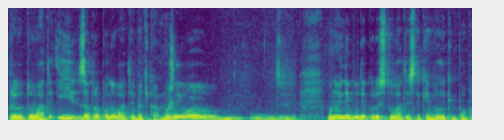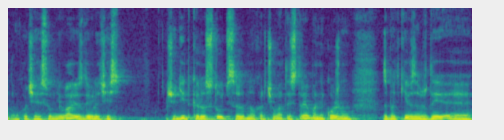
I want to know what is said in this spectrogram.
приготувати і запропонувати батькам. Можливо, воно і не буде користуватись таким великим попитом, хоча я сумніваюся, дивлячись. Що дітки ростуть, все одно харчуватись треба. Не кожен з батьків завжди е,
